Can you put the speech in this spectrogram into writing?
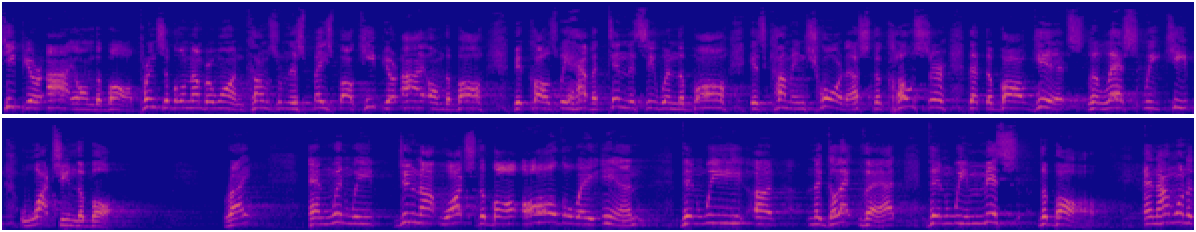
Keep your eye on the ball. Principle number one comes from this baseball. Keep your eye on the ball because we have a tendency when the ball is coming toward us, the closer that the ball gets, the less we keep watching the ball. Right? And when we do not watch the ball all the way in, then we uh, neglect that, then we miss the ball. And I want to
